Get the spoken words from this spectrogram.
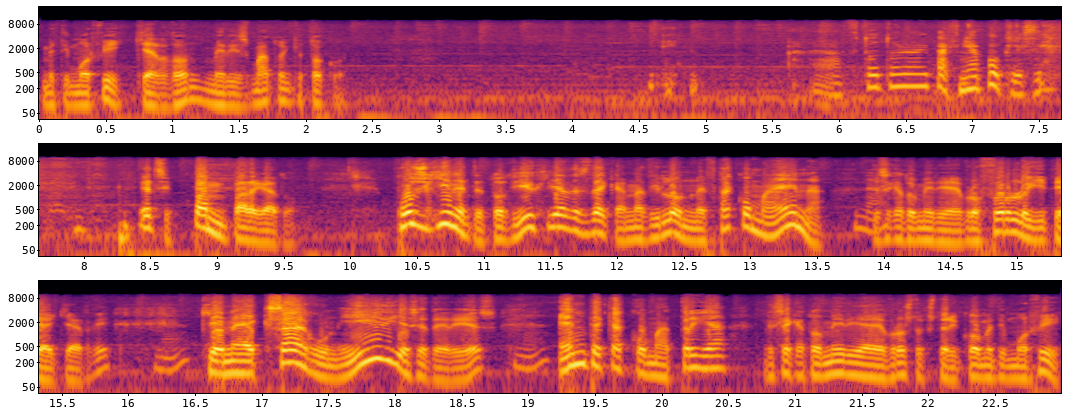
με τη μορφή κερδών, μερισμάτων και τόκων. Ε, αυτό τώρα υπάρχει μια απόκληση. Έτσι, πάμε παρακάτω. Πώς γίνεται το 2010 να δηλώνουν 7,1 ναι. δισεκατομμύρια ευρώ φορολογητέα κέρδη ναι. και να εξάγουν οι ίδιες εταιρείες ναι. 11,3 δισεκατομμύρια ευρώ στο εξωτερικό με τη μορφή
